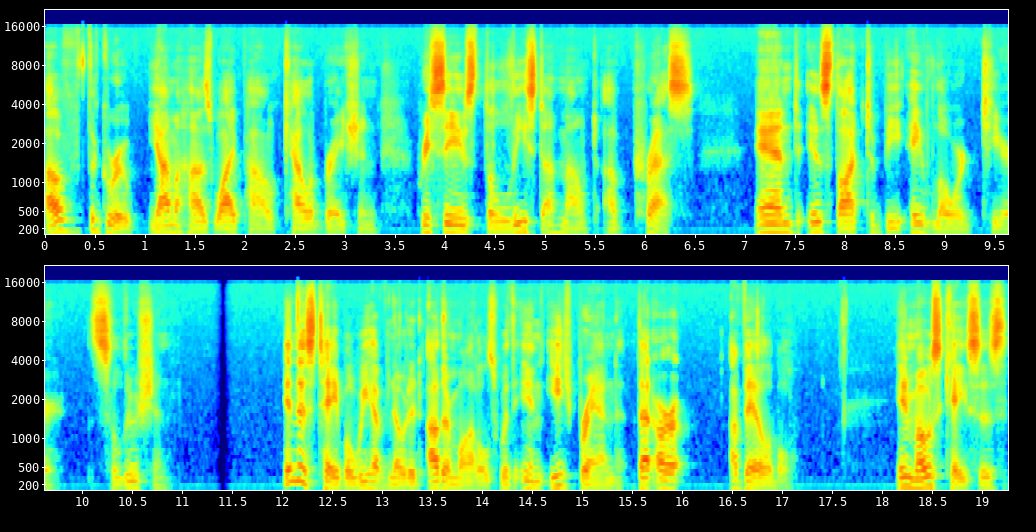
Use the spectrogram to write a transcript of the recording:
Of the group, Yamaha's YPAO calibration receives the least amount of press and is thought to be a lower tier solution. In this table, we have noted other models within each brand that are available. In most cases,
